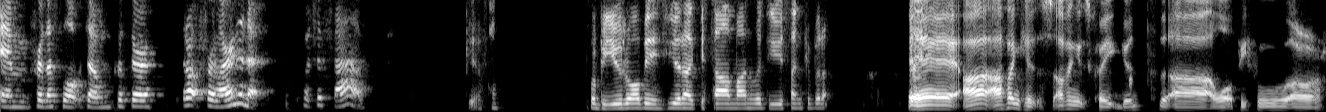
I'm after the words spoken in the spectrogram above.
um, for this lockdown because they're they're up for learning it, which is fab. Beautiful. What about you, Robbie? You're a guitar man. What do you think about it? Uh, I, I think it's I think it's quite good that uh, a lot of people are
